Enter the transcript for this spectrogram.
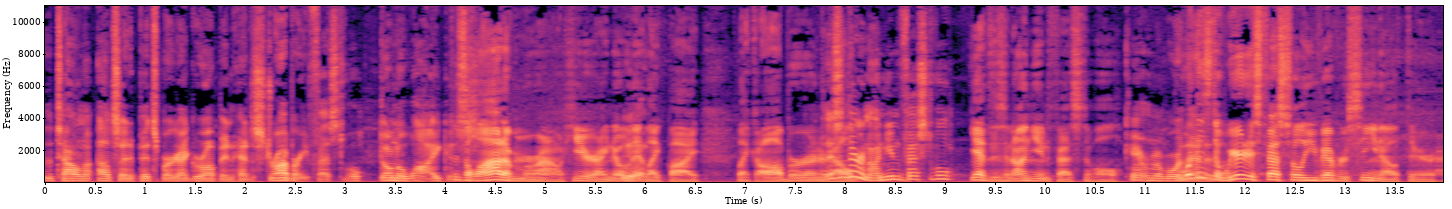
the town outside of Pittsburgh I grew up in had a strawberry festival. Don't know why. Cause, There's a lot of them around here. I know Yeah. that, like by like Auburn or Isn't Al- there an onion festival? yeah, there's an onion festival. Can't remember where What that is the weirdest festival you've ever seen out there?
